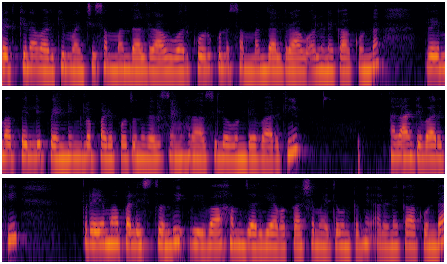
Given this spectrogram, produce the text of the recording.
వెతికిన వారికి మంచి సంబంధాలు రావు. వారు కోరుకున్న సంబంధాలు రావు. అలానే కాకుండా ప్రేమ పెళ్ళి పెండింగ్లో పడిపోతుంది కదా సింహరాశిలో ఉండే వారికి. అలాంటి వారికి ప్రేమ ఫలిస్తుంది. వివాహం జరిగే అవకాశం అయితే ఉంటుంది. అలానే కాకుండా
